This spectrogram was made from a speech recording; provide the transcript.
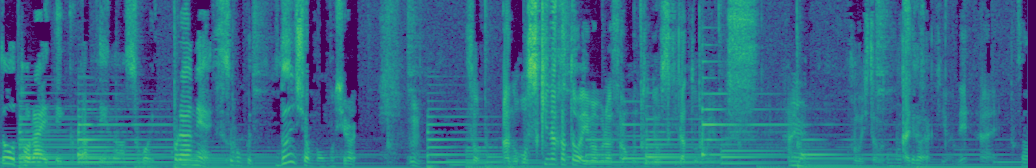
どう捉えていくかっていうのはすごい。これはねすごく文章も面白い、そう。あのお好きな方は今村さん本当にお好きだと思います、はい。うん。この人の書いた作品はね、はい、そ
